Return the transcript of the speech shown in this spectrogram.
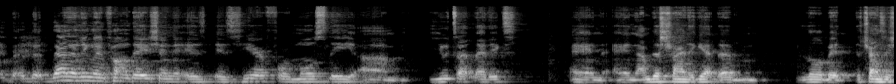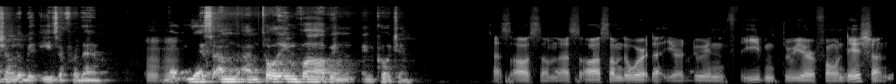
the, the Daniel England Foundation is is here for mostly um, youth athletics, and and I'm just trying to get them a little bit the transition a little bit easier for them. Mm-hmm. But yes, I'm I'm totally involved in in coaching. That's awesome. That's awesome. The work that you're doing, even through your foundation.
